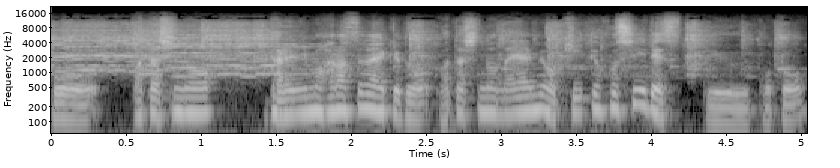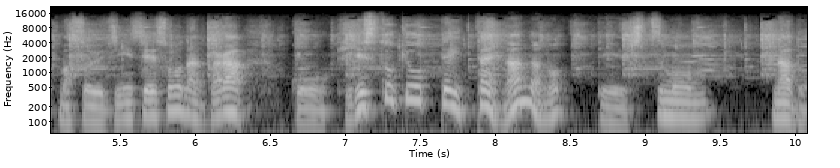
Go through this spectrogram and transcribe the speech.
こう、私の誰にも話せないけど、私の悩みを聞いてほしいですっていうこと、まあそういう人生相談から、こう、キリスト教って一体何なのっていう質問など、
